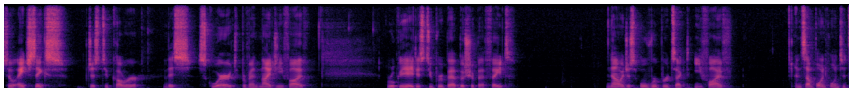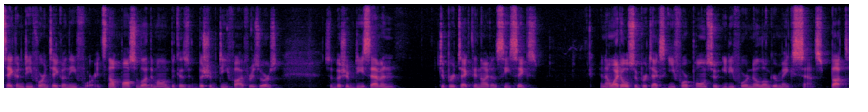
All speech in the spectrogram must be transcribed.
So h6, just to cover this square to prevent knight g5. Rook e8 is to prepare bishop f8. Now I just overprotect e5. And at some point want to take on d4 and take on e4. It's not possible at the moment because of bishop d5 resource. So bishop d7 to protect the knight on c6. And now white also protects e4 pawn, so ed4 no longer makes sense. But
